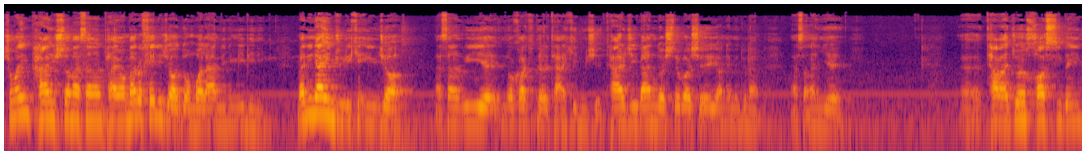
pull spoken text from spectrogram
شما این پنج تا مثلا پیامبر رو خیلی جا دنبال هم دیگه می‌بینید. ولی نه اینجوری که اینجا مثلا روی نکاتی داره تاکید میشه. ترجیبا داشته باشه یا نمی‌دونم مثلا یه توجه خاصی به این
